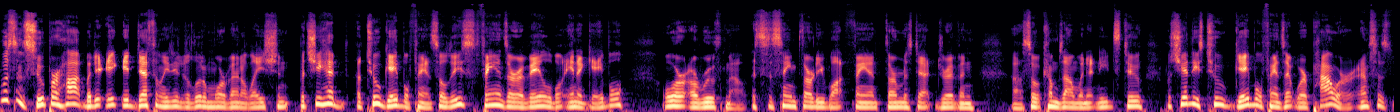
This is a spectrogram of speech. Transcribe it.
wasn't super hot, but it, it definitely needed a little more ventilation. But she had a two gable fans, so these fans are available in a gable or a roof mount. It's the same 30 watt fan, thermostat driven, uh, so it comes on when it needs to. But she had these two gable fans that were power, and I says,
